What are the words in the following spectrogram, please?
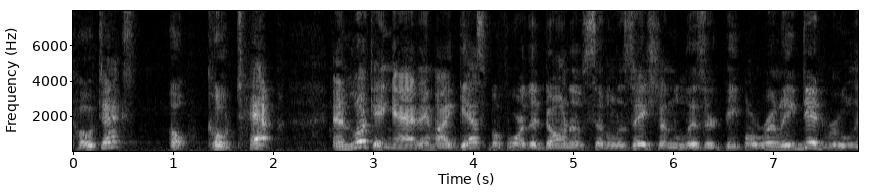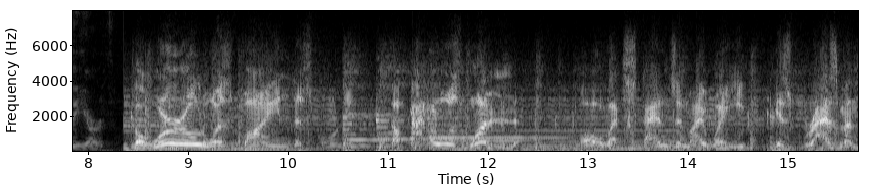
Kotex? Oh, Kotep. And looking at him, I guess before the dawn of civilization, lizard people really did rule the earth. The world was mine this morning. The battle was won. All that stands in my way is Brasman.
